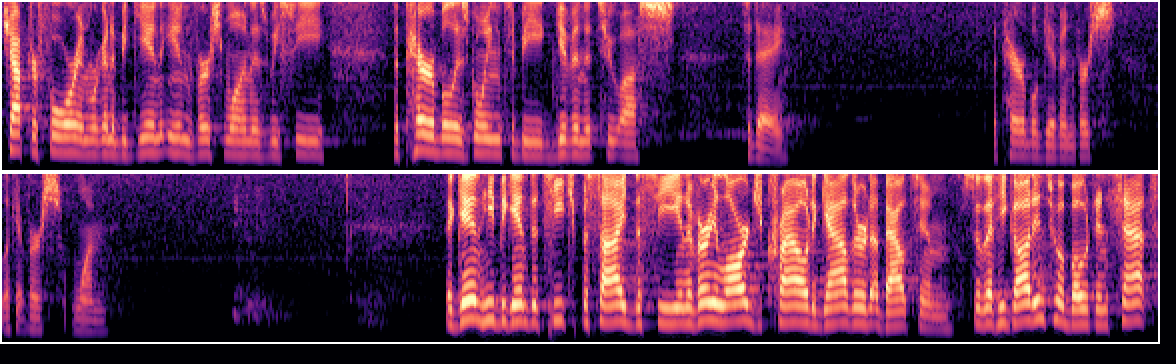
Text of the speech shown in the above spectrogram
chapter 4, and we're going to begin in verse 1 as we see the parable is going to be given to us today the parable given. Verse, look at verse 1. Again, he began to teach beside the sea, and a very large crowd gathered about him, so that he got into a boat and sat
